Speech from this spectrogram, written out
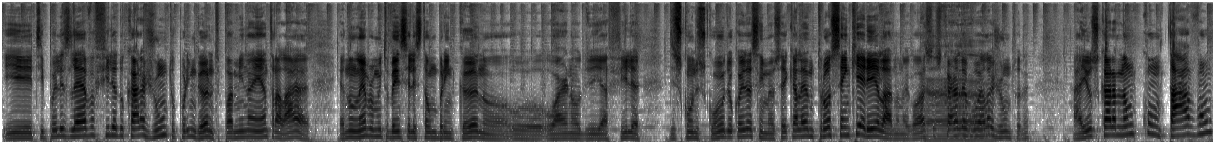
e, tipo, eles levam a filha do cara junto, por engano. Tipo, a mina entra lá. Eu não lembro muito bem se eles estão brincando, o, o, Arnold e a filha, de esconde-esconde ou coisa assim. Mas eu sei que ela entrou sem querer lá no negócio ah. e os caras levou ela junto, né? Aí os caras não contavam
